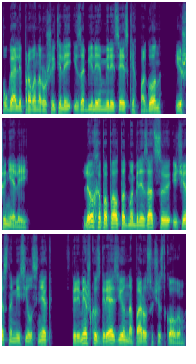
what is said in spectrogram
пугали правонарушителей изобилием милицейских погон и шинелей. Леха попал под мобилизацию и честно месил снег вперемешку с грязью на пару с участковым.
